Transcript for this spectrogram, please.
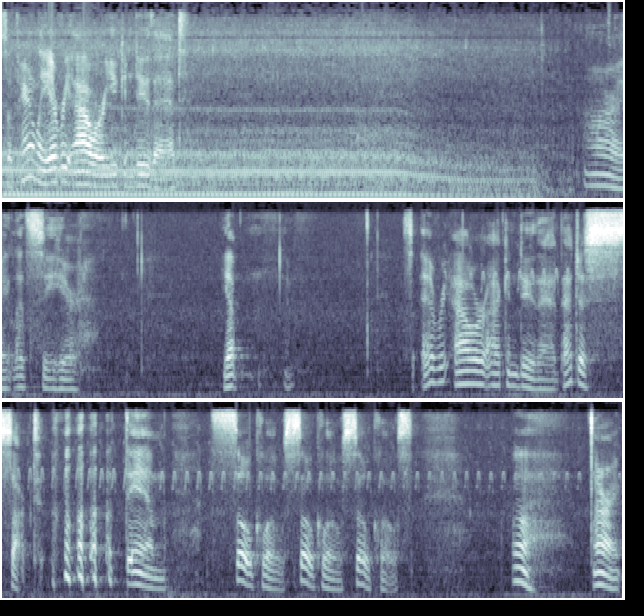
So apparently every hour you can do that. Alright, let's see here. Yep. So every hour I can do that. That just sucked. Damn. So close, so close, so close. Oh. Alright.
